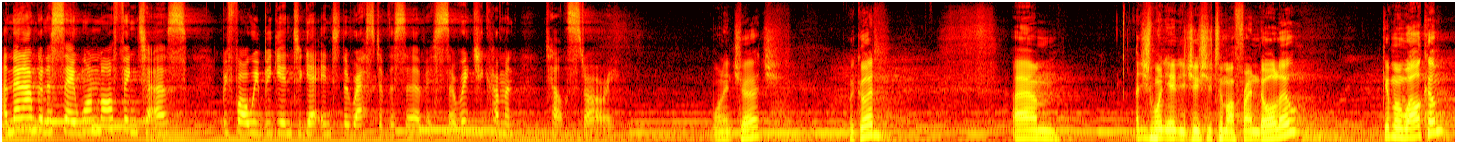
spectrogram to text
And then I'm going to say one more thing to us before we begin to get into the rest of the service. So, Richie, come and tell the story. Morning, church. We're good? Um, I just want to introduce you to my friend Olu. Give him a welcome.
